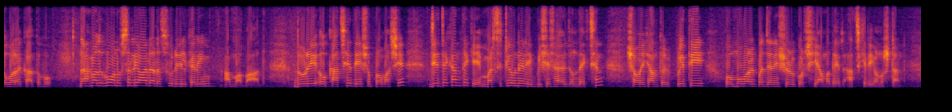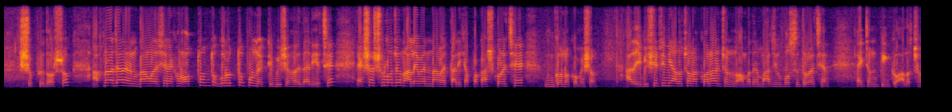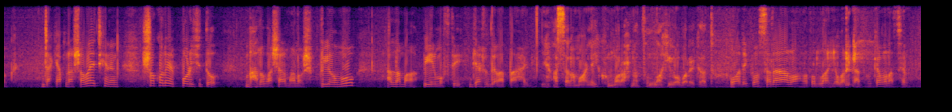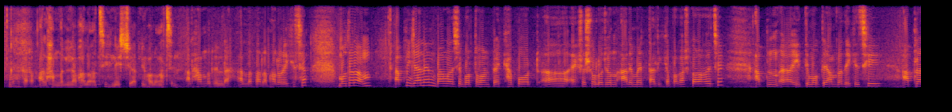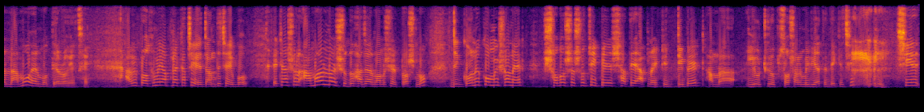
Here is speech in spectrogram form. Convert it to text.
নাহমাদুহু আলা করিম, আম্মা বাদ। দূরে ও কাছে দেশ ও প্রবাসে যে যেখান থেকে মার্সিটিউনের এই বিশেষ আয়োজন দেখছেন, সবাইকে আন্তরিক প্রীতি ও মোবারকবাদ জানিয়ে শুরু করছি আমাদের আজকের এই অনুষ্ঠান। সুপ্রিয় দর্শক, আপনারা জানেন বাংলাদেশের এখন অত্যন্ত গুরুত্বপূর্ণ একটি বিষয় হয়ে দাঁড়িয়েছে। একশো ষোলো জন আলেমের নামে তালিকা প্রকাশ করেছে গণকমিশন আর এই বিষয়টি নিয়ে আলোচনা করার জন্য আমাদের মাঝে উপস্থিত রয়েছেন একজন বিজ্ঞ আলোচক, যাকে আপনারা সবাই ছিলেন সকলের পরিচিত, ভালোবাসার মানুষ, প্রিয় মুখ আল্লামা পীর মুফতি গিয়াসুদ্দিন আত্মাহাই আসসালামু আলাইকুম রহমতুল্লাহি ওবরাকাত ওয়ালাইকুম আসসালাম রহমতুল্লাহ বারকাতুহ। কেমন আছেন? মহতারাম। আলহামদুলিল্লাহ ভালো আছি নিশ্চয়ই আপনি ভালো আছেন। আলহামদুলিল্লাহ আল্লাহ তালা ভালো রেখেছেন। মোহতারাম আপনি জানেন বাংলাদেশের বর্তমান প্রেক্ষাপট একশো ষোলো জন আলেমের তালিকা প্রকাশ করা হয়েছে। ইতিমধ্যে আমরা দেখেছি আপনার নামও এর মধ্যে রয়েছে। আমি প্রথমেই আপনার কাছে জানতে চাইব এটা আসলে আমার নয় শুধু হাজার মানুষের প্রশ্ন যে গণ কমিশনের সদস্য সচিবের সাথে আপনার একটি ডিবেট আমরা ইউটিউব সোশ্যাল মিডিয়াতে দেখেছি। সেই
